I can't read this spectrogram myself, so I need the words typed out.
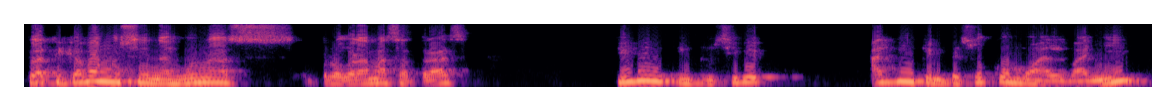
platicábamos en algunos programas atrás, tienen inclusive alguien que empezó como albañil,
